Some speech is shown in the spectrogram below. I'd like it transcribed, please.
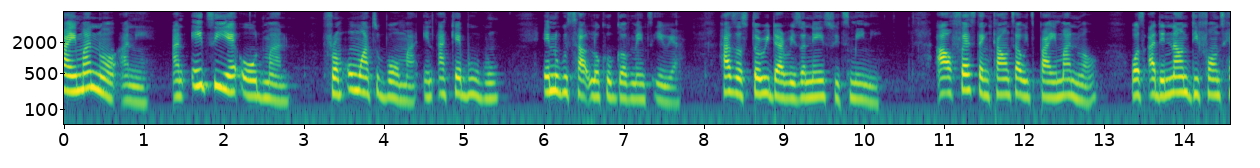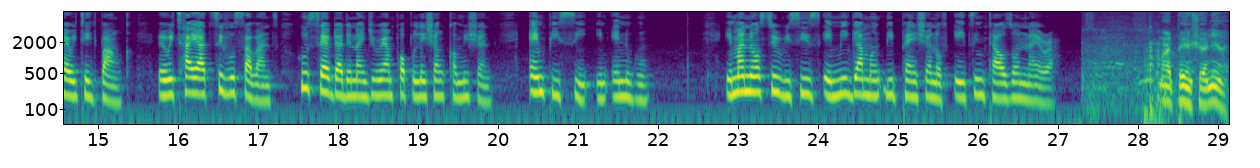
Pa Emmanuel Ani, an 80-year-old man from Umwatuboma in Akebugu, Enugu South local government area, has a story that resonates with many. Our first encounter with Pa Emmanuel was at the now defunct Heritage Bank, a retired civil servant who served at the Nigerian Population Commission, NPC, in Enugu. Emmanuel still receives a meager monthly pension of 18,000 naira. My pensioner,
